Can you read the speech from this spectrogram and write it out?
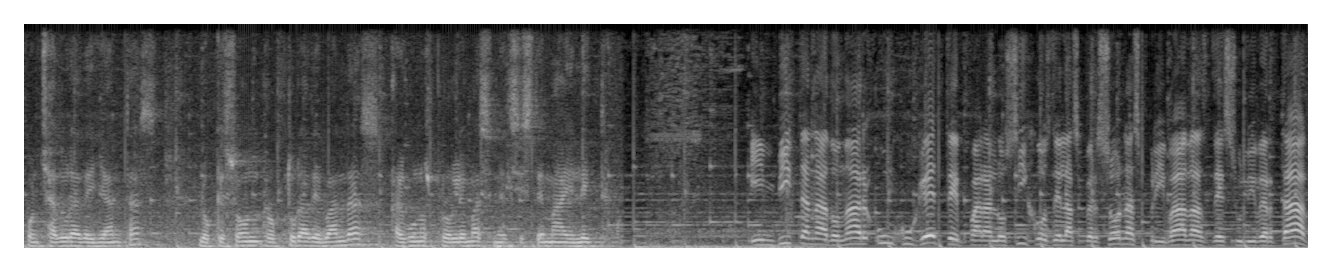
ponchadura de llantas, lo que son ruptura de bandas, algunos problemas en el sistema eléctrico. Invitan a donar un juguete para los hijos de las personas privadas de su libertad,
